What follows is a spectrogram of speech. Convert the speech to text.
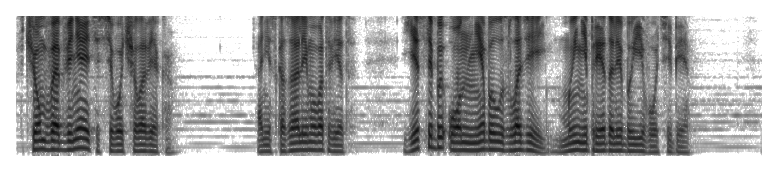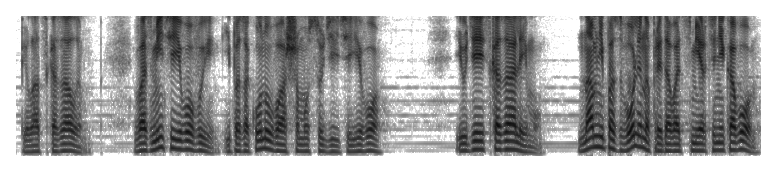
«В чем вы обвиняете сего человека?» Они сказали ему в ответ, «Если бы он не был злодей, мы не предали бы его тебе». Пилат сказал им, «Возьмите его вы, и по закону вашему судите его». Иудеи сказали ему, «Нам не позволено предавать смерти никого».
